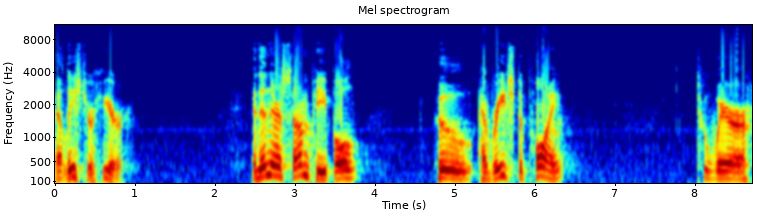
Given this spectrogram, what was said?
at least you're here. And then there are some people who have reached a point to where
